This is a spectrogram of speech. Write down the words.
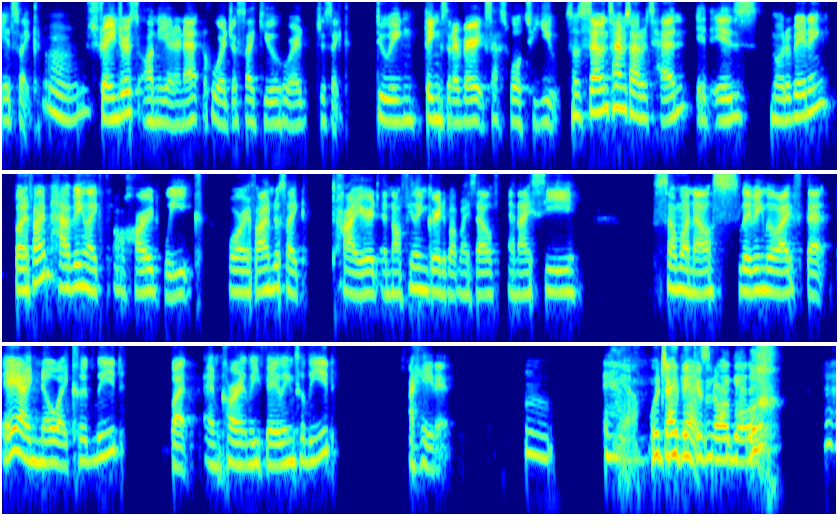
it's like Mm, strangers on the internet who are just like you, who are just like doing things that are very accessible to you. So, seven times out of 10, it is motivating. But if I'm having like a hard week, or if I'm just like tired and not feeling great about myself, and I see someone else living the life that A, I know I could lead, but am currently failing to lead, I hate it, Mm, yeah. which I, I think get- is normal.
